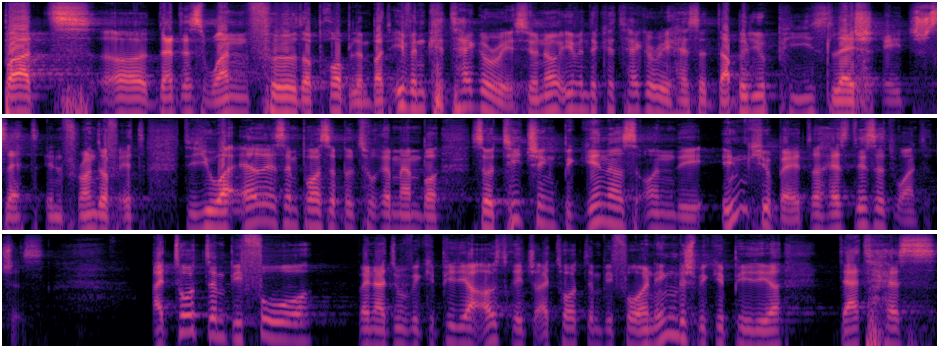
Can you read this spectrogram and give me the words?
but uh, that is one further problem. But even categories, you know, even the category has a WP slash HZ in front of it. The URL is impossible to remember. So teaching beginners on the incubator has disadvantages. I taught them before, when I do Wikipedia outreach, I taught them before in English Wikipedia, that has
